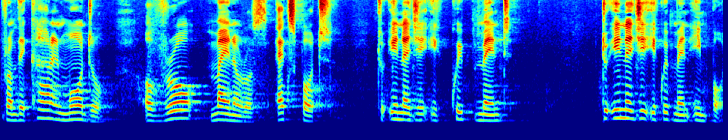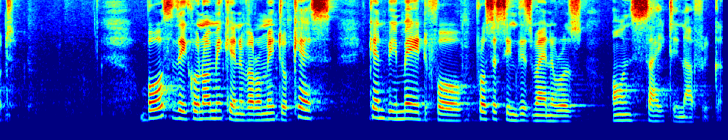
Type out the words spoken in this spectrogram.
from the current model of raw minerals export to energy equipment to energy equipment import. Both the economic and environmental case can be made for processing these minerals on site in Africa.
